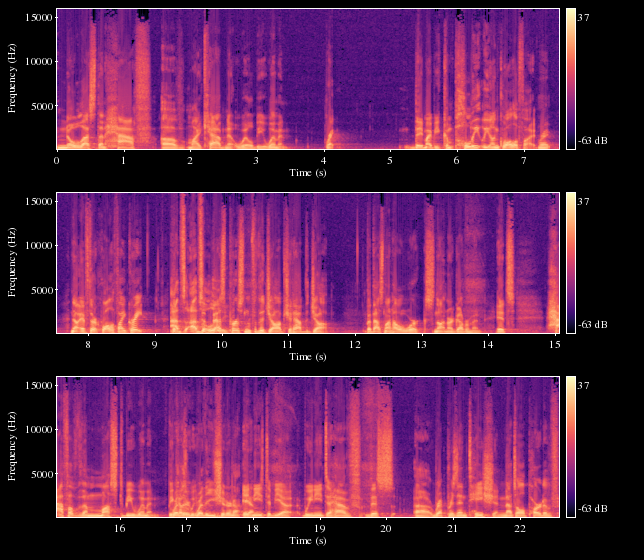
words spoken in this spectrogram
no less than half of my cabinet will be women Right. they might be completely unqualified Right. now if they're qualified great Abs- absolutely. the best person for the job should have the job but that's not how it works not in our government it's half of them must be women because Whether- we- whether you should or not, it yeah. needs to be a we need to have this uh, representation that's all part of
